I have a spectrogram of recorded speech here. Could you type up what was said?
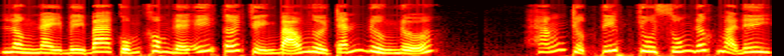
Lần này bì ba cũng không để ý tới chuyện bảo người tránh đường nữa. Hắn trực tiếp chui xuống đất mà đi.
